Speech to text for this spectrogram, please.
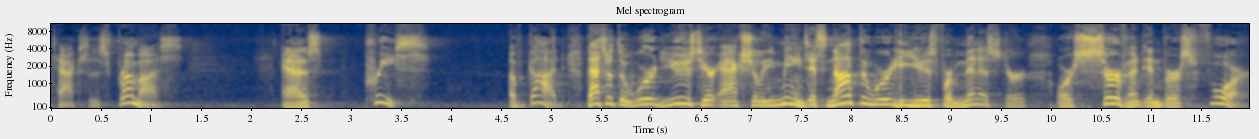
taxes from us as priests of God. That's what the word used here actually means. It's not the word he used for minister or servant in verse 4.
